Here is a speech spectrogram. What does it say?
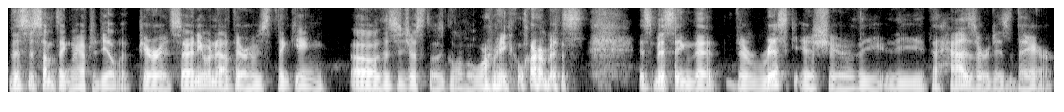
this is something we have to deal with, period. So anyone out there who's thinking, oh, this is just those global warming alarmists, is missing that the risk issue, the the the hazard is there,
